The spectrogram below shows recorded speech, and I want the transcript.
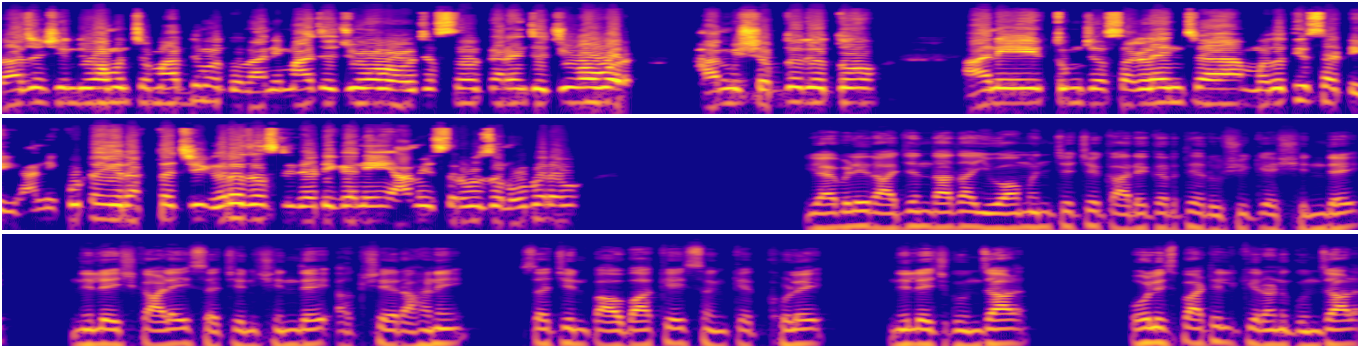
राजन शिंदे बाबांच्या माध्यमातून आणि माझ्या जीवाभावाच्या सहकार्यांच्या जीवावर हा मी शब्द देतो. आणि तुमच्या सगळ्यांच्या मदतीसाठी आणि कुठेही रक्ताची गरज असली त्या ठिकाणी आम्ही सर्वजण उभे राहू. यावेळी राजनदादा युवा मंचचे कार्यकर्ते ऋषिकेश शिंदे निलेश काळे सचिन शिंदे अक्षय रहाणे सचिन पावबाके संकेत खुळे निलेश गुंजाळ पोलीस पाटील किरण गुंजाळ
